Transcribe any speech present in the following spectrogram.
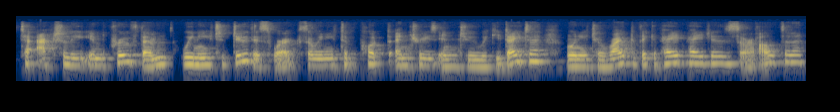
to actually improve them, we need to do this work. So we need to put entries into Wikidata, we need to write Wikipedia pages or Alta,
